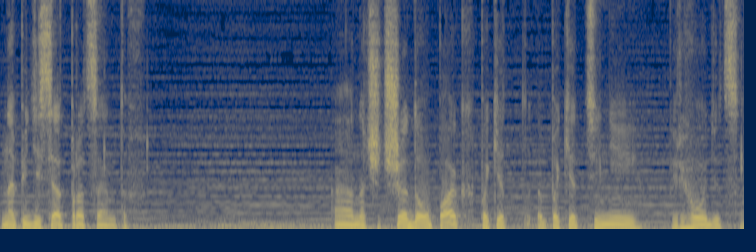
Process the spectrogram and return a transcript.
на 50%. Э, значит, Shadow Pack, пакет, пакет теней переводится.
